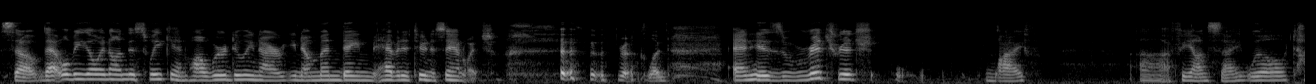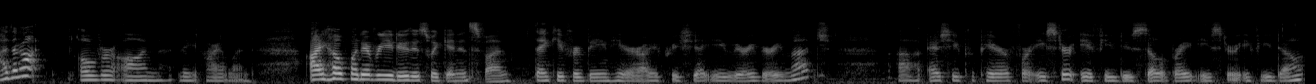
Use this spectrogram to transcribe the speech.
So that will be going on this weekend while we're doing our, you know, mundane having a tuna sandwich. Brooklyn. And his rich, rich wife, uh, fiance, will tie the knot over on the island. I hope whatever you do this weekend, it's fun. Thank you for being here. I appreciate you very, very much. Uh, as you prepare for Easter, if you do celebrate Easter, if you don't,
